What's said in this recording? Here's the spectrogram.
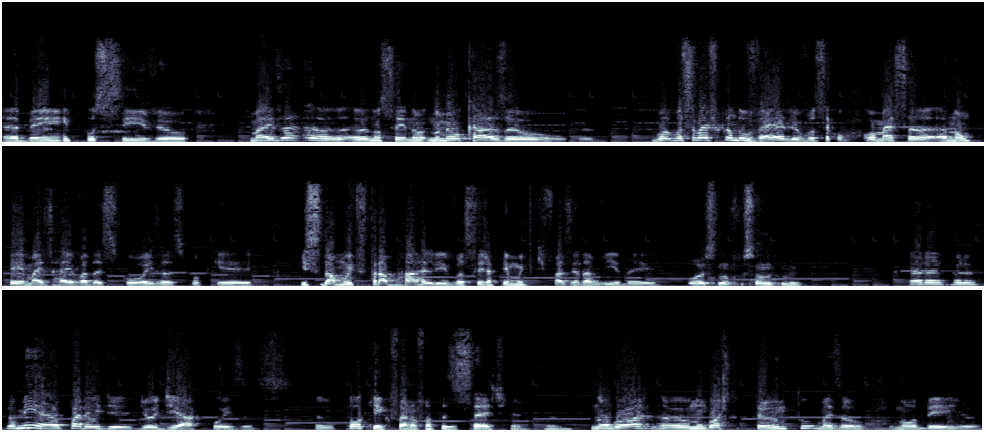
é bem possível. Mas ah, eu não sei, no, no meu caso, eu. Você vai ficando velho, você co- começa a não ter mais raiva das coisas, porque isso dá muito trabalho e você já tem muito o que fazer na vida. E, Pô, isso não funciona comigo. cara, pra, pra mim, é, eu parei de, de odiar coisas. Eu tô ok com Final Fantasy VII. Eu não gosto, eu não gosto tanto, mas eu não odeio.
